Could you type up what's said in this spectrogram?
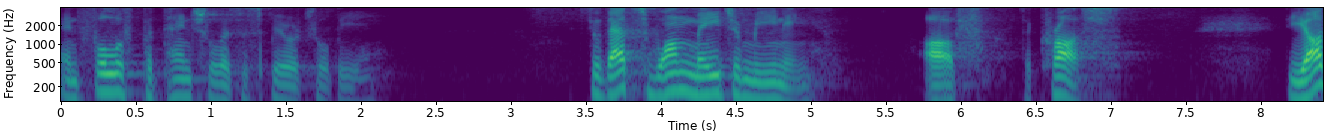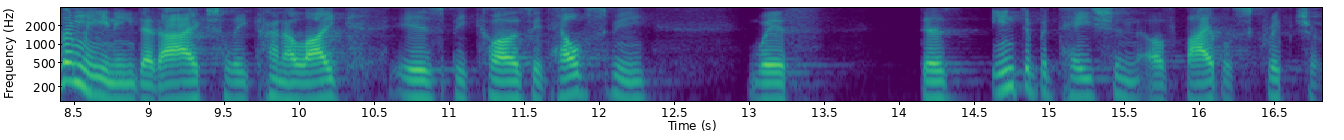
and full of potential as a spiritual being. So that's one major meaning of the cross. The other meaning that I actually kind of like is because it helps me with the interpretation of Bible scripture.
